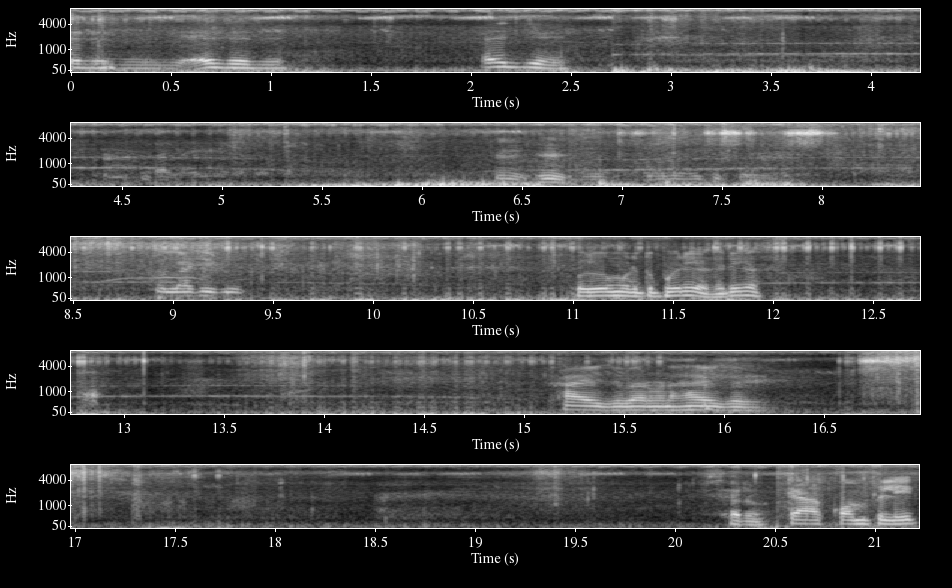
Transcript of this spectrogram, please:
এই যে এই যে এই যে এই যে ওই তো পড়ে গেছে ঠিক আছে হাই যাবে আর মানে হাই যাবে এটা কমপ্লিট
